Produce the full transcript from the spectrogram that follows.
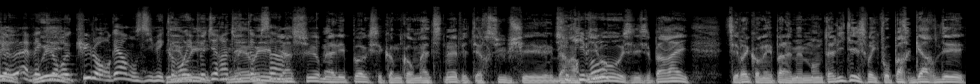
qu'avec le recul, on regarde, on se dit mais comment Mais il peut dire un truc mais comme ça Bien sûr, mais à l'époque, c'est comme quand Matzneff était reçu chez Bernard Pivot. C'est pareil. C'est vrai qu'on n'avait pas la même mentalité. C'est vrai qu'il faut pas regarder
